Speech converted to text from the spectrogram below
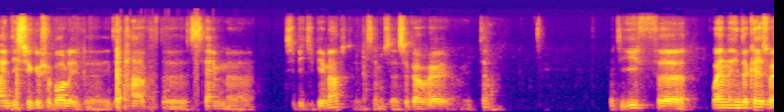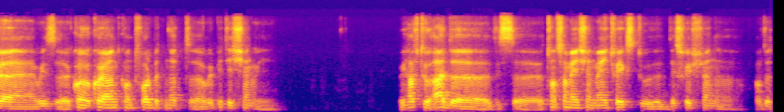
are indistinguishable if, if, they have the same CPTP maps, the same separator. But if when in the case where with coherent control but not repetition, we we have to add uh, this uh, transformation matrix to the description uh, of the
